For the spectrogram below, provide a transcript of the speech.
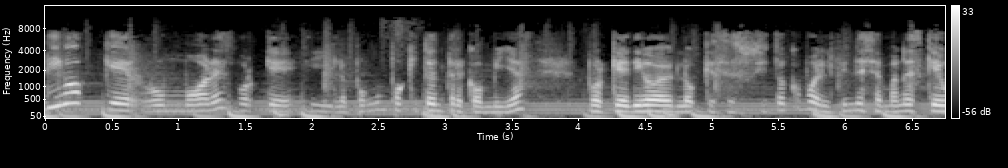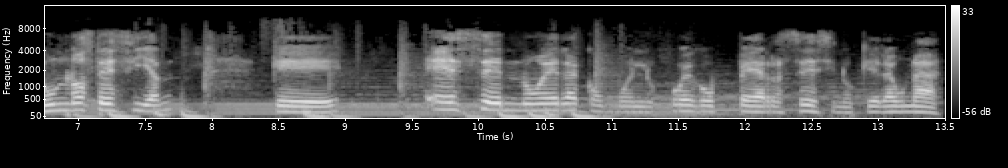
Digo que rumores, porque, y lo pongo un poquito entre comillas, porque digo, lo que se suscitó como el fin de semana es que unos decían que ese no era como el juego per se, sino que era una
